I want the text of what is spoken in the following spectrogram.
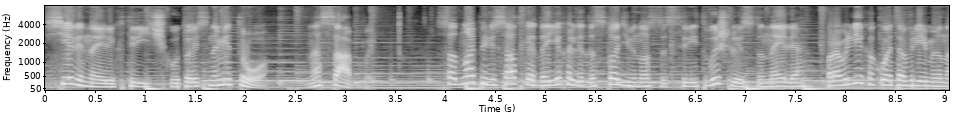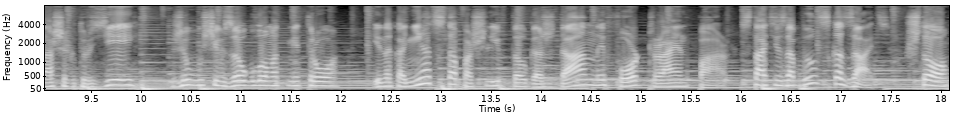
сели на электричку, то есть на метро, на сабвей. С одной пересадкой доехали до 190 стрит, вышли из тоннеля, провели какое-то время у наших друзей, живущих за углом от метро, и наконец-то пошли в долгожданный Форт Райан Парк. Кстати, забыл сказать, что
